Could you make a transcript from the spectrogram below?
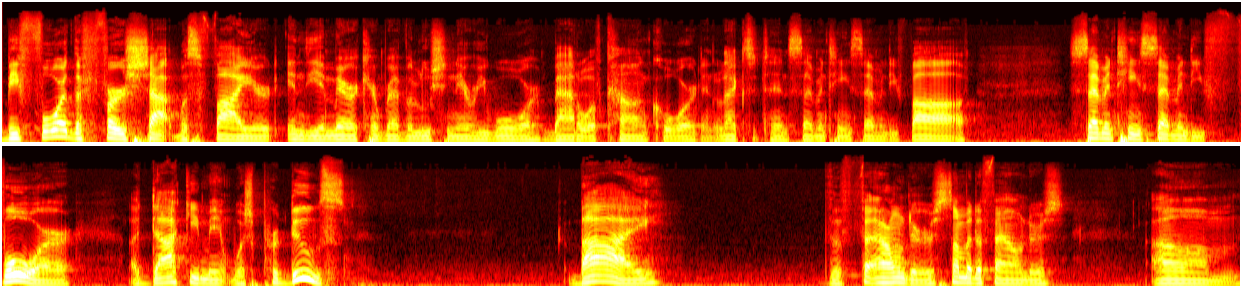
Before the first shot was fired in the American Revolutionary War, Battle of Concord in Lexington, 1775, 1774, a document was produced by the founders, some of the founders um,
